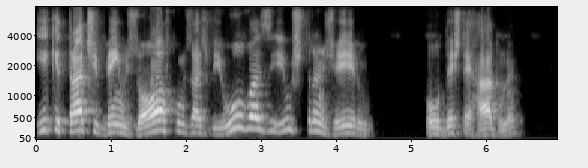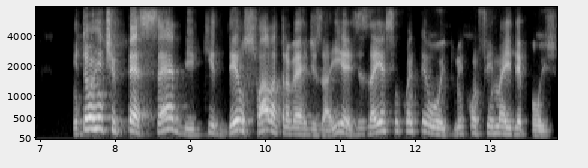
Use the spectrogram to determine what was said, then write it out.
e que trate bem os órfãos, as viúvas e o estrangeiro, ou desterrado, né? Então a gente percebe que Deus fala através de Isaías, Isaías 58, me confirma aí depois.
